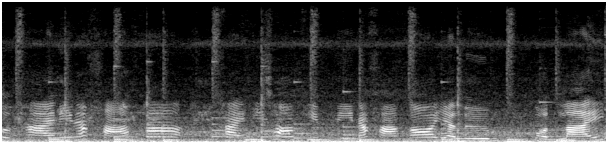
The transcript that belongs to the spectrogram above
สุดท้ายนี้นะคะถ้าใครที่ชอบคลิปนี้นะคะ ก็อย่าลืมกดไลค์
